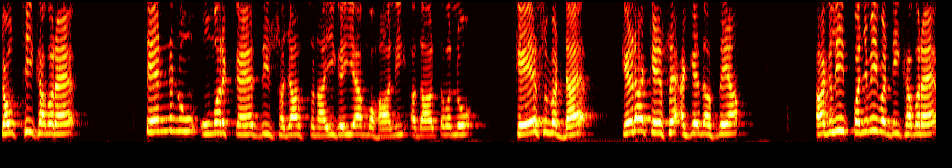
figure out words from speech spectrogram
ਚੌਥੀ ਖਬਰ ਹੈ ਤਿੰਨ ਨੂੰ ਉਮਰ ਕੈਦ ਦੀ ਸਜ਼ਾ ਸੁਣਾਈ ਗਈ ਹੈ ਮੋਹਾਲੀ ਅਦਾਲਤ ਵੱਲੋਂ। ਕੇਸ ਵੱਡਾ ਹੈ। ਕਿਹੜਾ ਕੇਸ ਹੈ ਅੱਗੇ ਦੱਸਦੇ ਹਾਂ। ਅਗਲੀ ਪੰਜਵੀਂ ਵੱਡੀ ਖਬਰ ਹੈ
